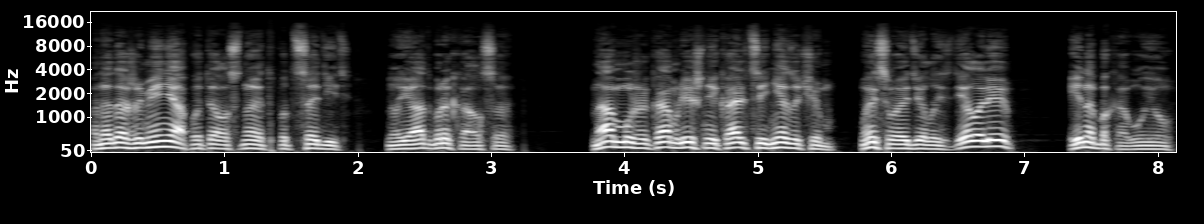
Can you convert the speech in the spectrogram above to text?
она даже меня пыталась на это подсадить, но я отбрыкался. Нам, мужикам, лишний кальций незачем. Мы свое дело сделали и на боковую.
